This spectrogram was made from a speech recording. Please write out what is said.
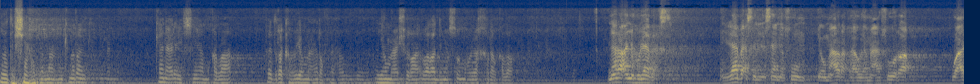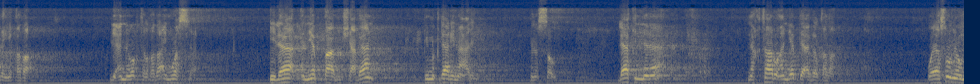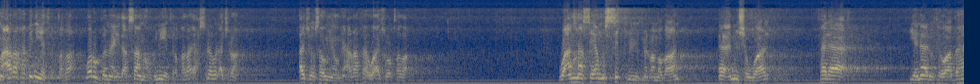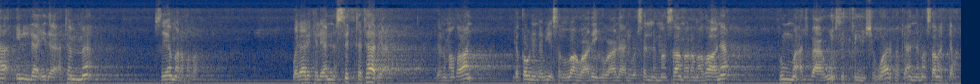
فضيلة الشيخ عبد الله عنك ما رأيك من كان عليه صيام قضاء فأدركه يوم عرفة أو يوم عاشوراء وأراد أن يصومه ويؤخر القضاء؟ نرى أنه لا بأس يعني لا بأس أن الإنسان يصوم يوم عرفة أو يوم عاشوراء وعليه قضاء لأن وقت القضاء موسع إلى أن يبقى من شعبان بمقدار ما عليه من الصوم. لكننا نختار أن يبدأ بالقضاء. ويصوم يوم عرفة بنية القضاء وربما إذا صامه بنية القضاء يحصل له الأجران. أجر صوم يوم عرفة وأجر القضاء. وأما صيام الست من رمضان آه، من شوال فلا ينال ثوابها إلا إذا أتم صيام رمضان. وذلك لأن الست تابعة لرمضان لقول النبي صلى الله عليه وعلى آله وسلم من صام رمضان ثم أتبعه ست من شوال فكأنما صام الدهر.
